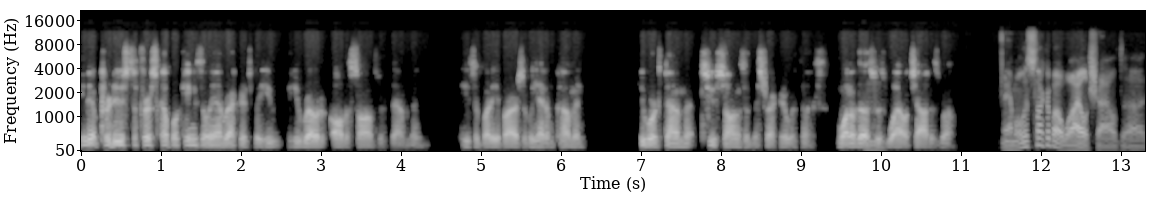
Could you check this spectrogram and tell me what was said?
he didn't produce the first couple of Kings of Leon records, but he he wrote all the songs with them. And he's a buddy of ours, and we had him come and he worked on two songs on this record with us. One of those Mhm. was Wild Child as well. Yeah, well, let's talk about Wild Child. Uh,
